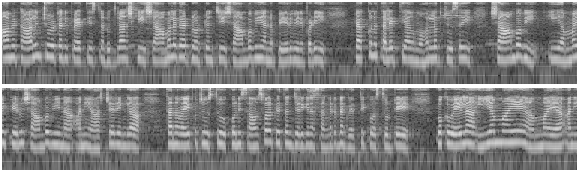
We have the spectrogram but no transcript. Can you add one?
ఆమె కాలును చూడటానికి ప్రయత్నిస్తున్న రుద్రాష్కి శ్యామల గారి నోటి నుంచి శాంభవి అన్న పేరు వినపడి టక్కున తలెత్తి ఆమె మొహంలోకి చూసి శాంభవి ఈ అమ్మాయి పేరు శాంభవీనా? అని ఆశ్చర్యంగా తన వైపు చూస్తూ కొన్ని సంవత్సరాల క్రితం జరిగిన సంఘటన గ్రెత్తికి వస్తుంటే ఒకవేళ ఈ అమ్మాయే ఆ అమ్మాయా అని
